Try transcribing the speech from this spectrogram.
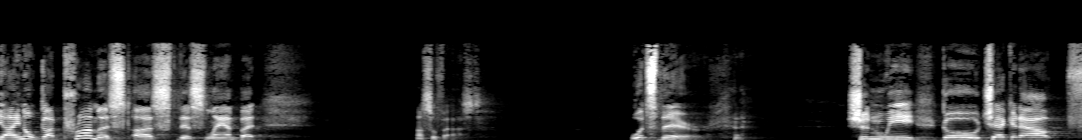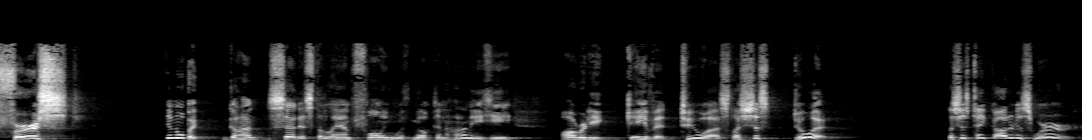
Yeah, I know God promised us this land, but not so fast. What's there? Shouldn't we go check it out first? You know, but God said it's the land flowing with milk and honey. He already gave it to us. Let's just do it. Let's just take God at His word.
